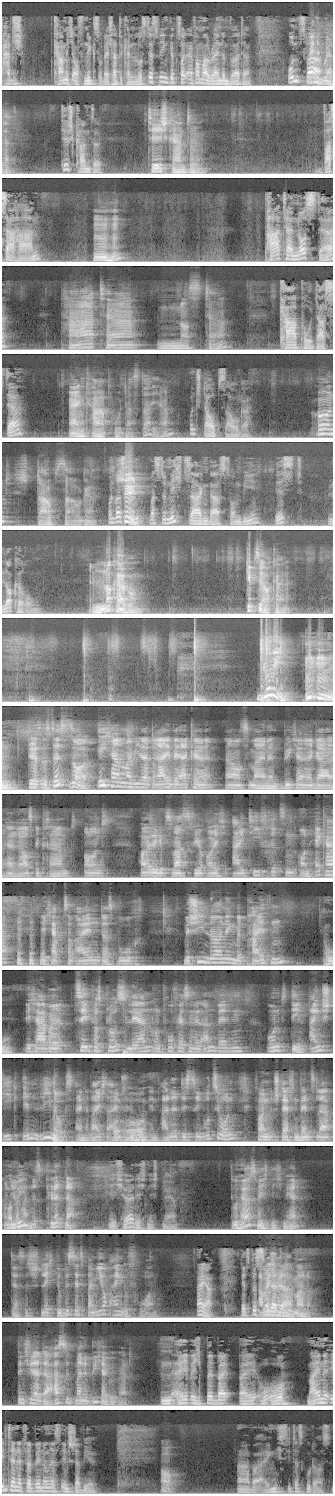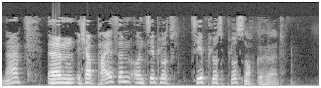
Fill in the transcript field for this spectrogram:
hatte ich, kam ich auf nix oder ich hatte keine Lust. Deswegen gibt's heute einfach mal random Wörter. Und zwar Random Wörter. Tischkante, Tischkante. Wasserhahn, Mhm. Paternoster, Paternoster. Capodaster Ein Capodaster, ja. Und Staubsauger. Und Staubsauger. Und was, Schön. Du, was du nicht sagen darfst, Tombi, ist Lockerung. Lockerung. Gibt's ja auch keine. Goodie. Das ist das. So, ich habe mal wieder drei Werke aus meinem Bücherregal herausgekramt und heute gibt's was für euch IT-Fritzen und Hacker. Ich habe zum einen das Buch Machine Learning mit Python. Oh. Ich habe C++ lernen und professionell anwenden und den Einstieg in Linux, eine leichte Einführung oh. in alle Distributionen von Steffen Wenzler und Homie? Johannes Plöttner. Ich höre dich nicht mehr. Du hörst mich nicht mehr. Das ist schlecht. Du bist jetzt bei mir auch eingefroren. Ah ja, jetzt bist Aber du wieder da. immer noch. Bin ich wieder da? Hast du meine Bücher gehört? Nee, Ich bin bei, bei, oh oh, meine Internetverbindung ist instabil. Oh. Aber eigentlich sieht das gut aus. Na, ähm, ich habe Python und C++, C++ noch gehört.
